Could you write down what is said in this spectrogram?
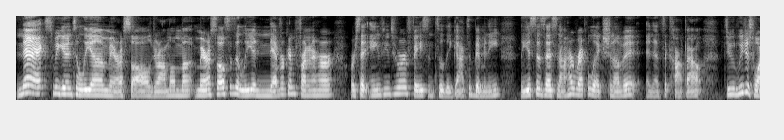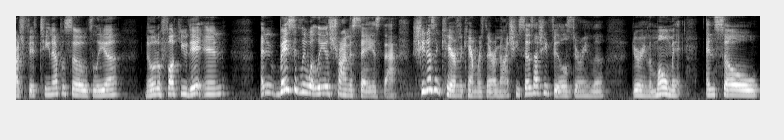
Next, we get into Leah and Marisol drama. Marisol says that Leah never confronted her or said anything to her face until they got to Bimini. Leah says that's not her recollection of it, and that's a cop out. Dude, we just watched 15 episodes, Leah. No, the fuck you didn't. And basically what Leah's trying to say is that she doesn't care if the camera's there or not. She says how she feels during the during the moment. And so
